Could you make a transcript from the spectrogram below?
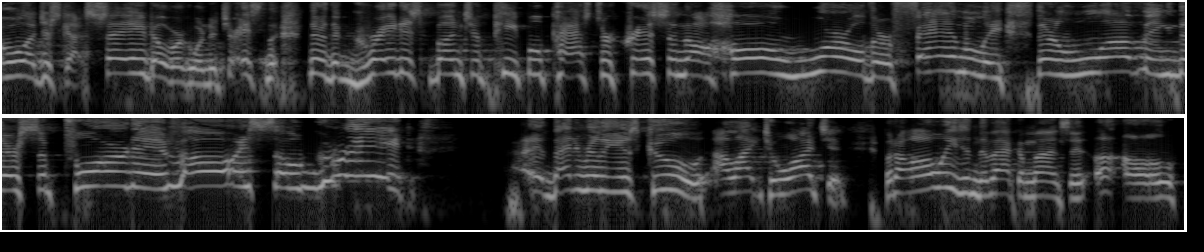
Oh, I just got saved. Oh, we're going to church. The, they're the greatest bunch of people, Pastor Chris, in the whole world. They're family. They're loving. They're supportive. Oh, it's so great that really is cool. I like to watch it. But I always in the back of mind said, uh oh,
